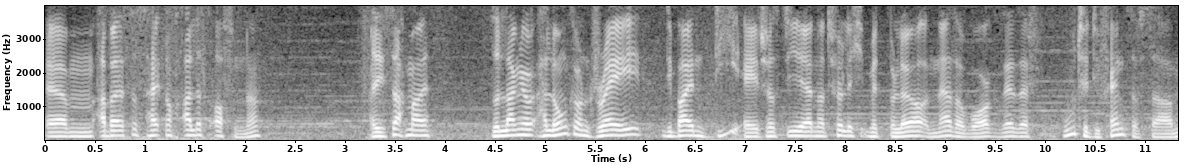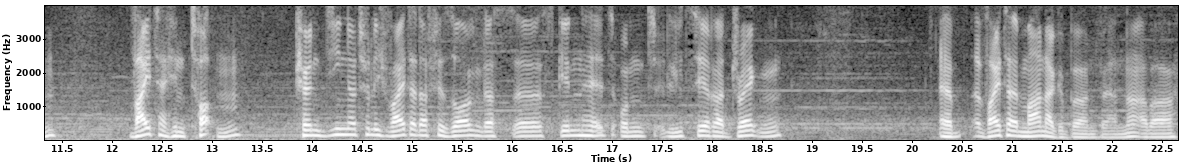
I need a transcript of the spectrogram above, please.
Ähm, aber es ist halt noch alles offen, ne? Also ich sag mal, solange Halunke und Dre, die beiden D-Ages, die ja natürlich mit Blur und Netherwalk sehr, sehr gute Defensives haben, weiterhin toppen, können die natürlich weiter dafür sorgen, dass äh, Skinhead und Lycera Dragon äh, weiter im Mana geburnt werden, ne? Aber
